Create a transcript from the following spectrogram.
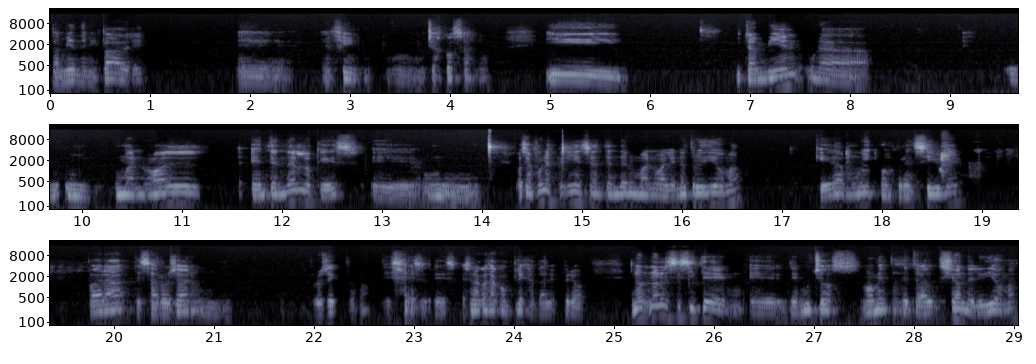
también de mi padre, eh, en fin, muchas cosas, ¿no? Y, y también un, manual, entender lo que es eh, un... O sea, fue una experiencia entender un manual en otro idioma que era muy comprensible para desarrollar un proyecto, ¿no? Es, es una cosa compleja tal vez, pero no, no necesité eh, de muchos momentos de traducción del idioma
